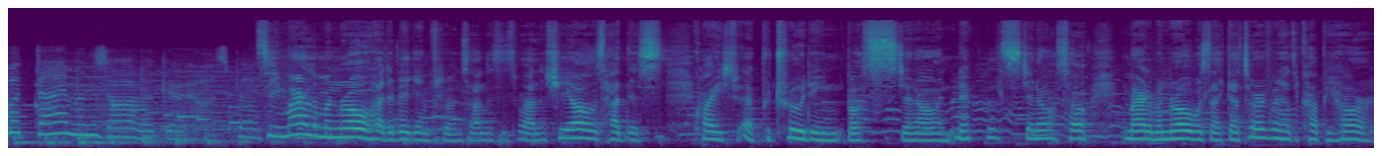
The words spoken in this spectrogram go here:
but diamonds are a girl's best. See, Marilyn Monroe had a big influence on us as well. She always had this quite uh, protruding bust, you know, and nipples, you know. So Marilyn Monroe was like that. So everyone had to copy her,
